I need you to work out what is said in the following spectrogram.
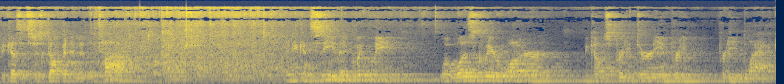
because it's just dumping into the top. And you can see that quickly what was clear water becomes pretty dirty and pretty, pretty black.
